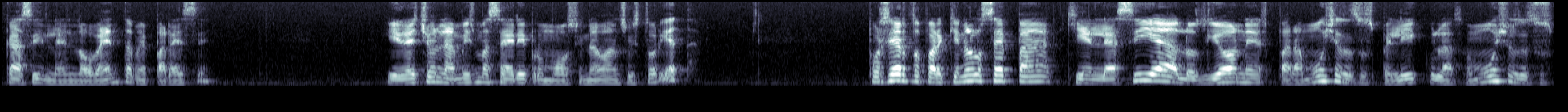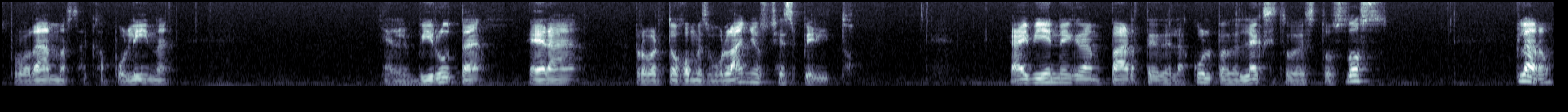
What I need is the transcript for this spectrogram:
casi en el 90, me parece. Y de hecho en la misma serie promocionaban su historieta. Por cierto, para quien no lo sepa, quien le hacía los guiones para muchas de sus películas o muchos de sus programas a Capulina y el Viruta era Roberto Gómez Bolaños, Chespirito. Ahí viene gran parte de la culpa del éxito de estos dos. Claro,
